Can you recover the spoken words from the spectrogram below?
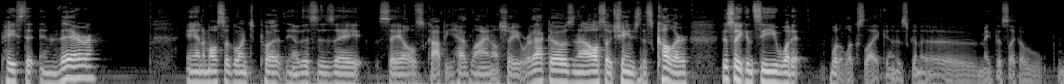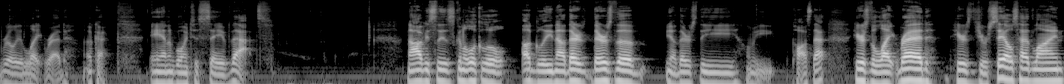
paste it in there and I'm also going to put, you know, this is a sales copy headline. I'll show you where that goes, and I'll also change this color just so you can see what it what it looks like. And it's going to make this like a really light red. Okay, and I'm going to save that. Now, obviously, it's going to look a little ugly. Now, there there's the you know there's the let me pause that. Here's the light red. Here's your sales headline.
